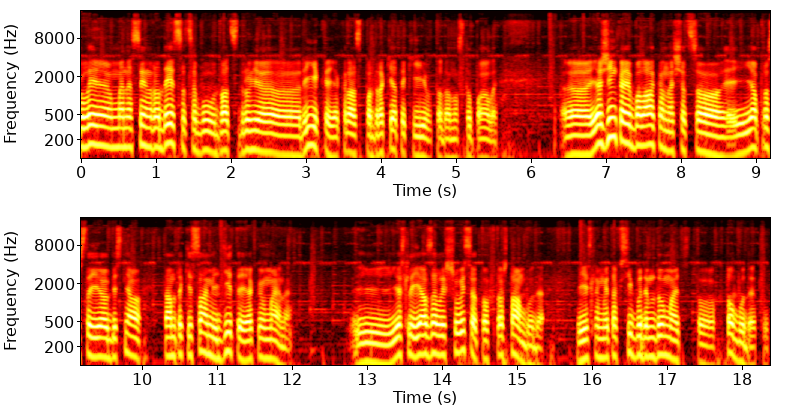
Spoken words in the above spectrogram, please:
Коли в мене син родився, це був 22 рік, якраз під ракети Київ тоді наступали. Е, Я жінкою балакав на цього, і я просто їй об'ясняв, там такі самі діти, як і в мене. І якщо я залишуся, то хто ж там буде? І якщо ми так всі будемо думати, то хто буде тут?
